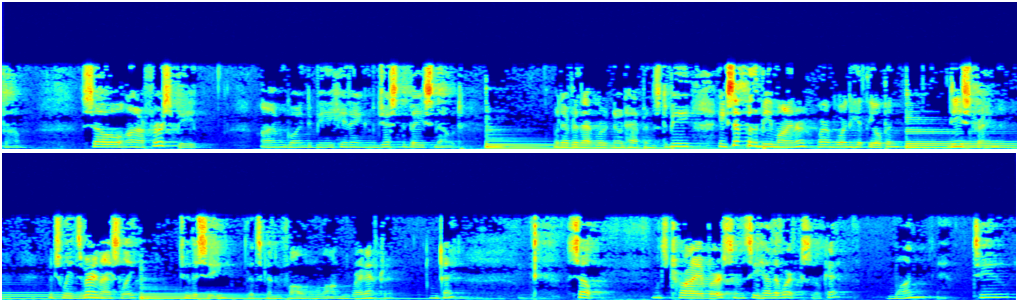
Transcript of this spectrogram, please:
drum. So on our first beat, I'm going to be hitting just the bass note, whatever that root note happens to be, except for the B minor, where I'm going to hit the open D string, which leads very nicely to the C that's going to follow along right after it. Okay? So, let's try a verse and see how that works, okay? One and two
